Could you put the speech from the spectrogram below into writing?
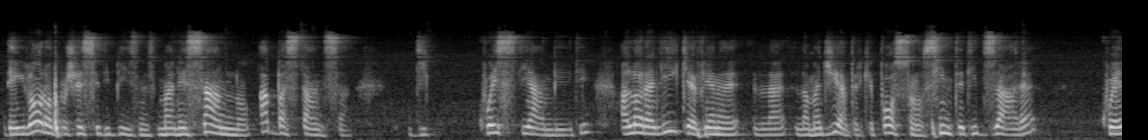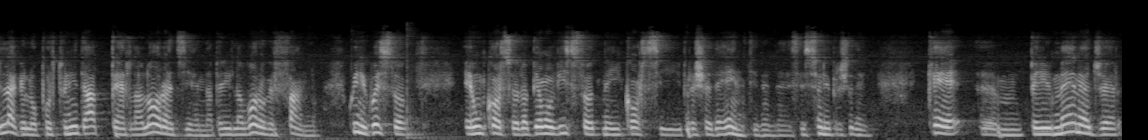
dei loro processi di business, ma ne sanno abbastanza di questi ambiti, allora è lì che avviene la, la magia, perché possono sintetizzare quella che è l'opportunità per la loro azienda, per il lavoro che fanno. Quindi questo è un corso, l'abbiamo visto nei corsi precedenti, nelle sessioni precedenti, che ehm, per il manager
